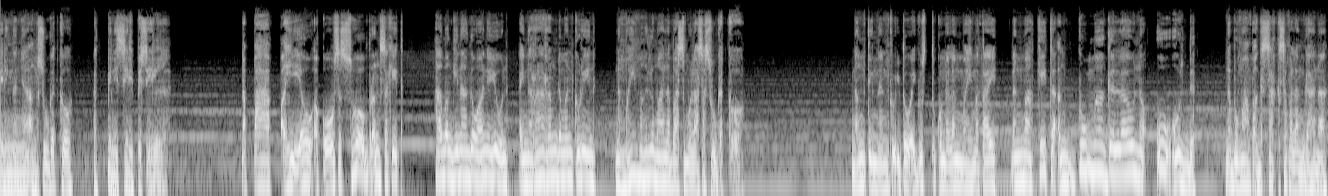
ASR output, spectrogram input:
Tiningnan niya ang sugat ko at pinisil-pisil. Napapahiyaw ako sa sobrang sakit. Habang ginagawa niya yun ay nararamdaman ko rin na may mga lumalabas mula sa sugat ko. Nang tingnan ko ito ay gusto ko na lang mahimatay nang makita ang gumagalaw na uod na bumabagsak sa palanggana.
